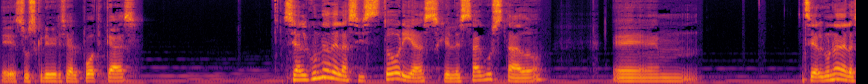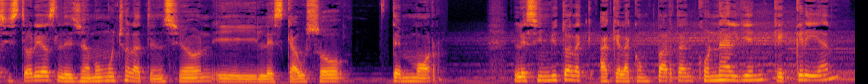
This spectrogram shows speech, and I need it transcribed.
eh, suscribirse al podcast. Si alguna de las historias que les ha gustado, em, si alguna de las historias les llamó mucho la atención y les causó temor, les invito a, a que la compartan con alguien que crean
